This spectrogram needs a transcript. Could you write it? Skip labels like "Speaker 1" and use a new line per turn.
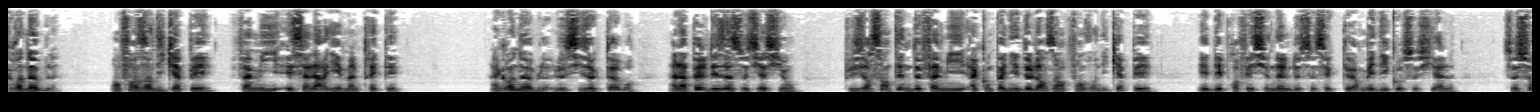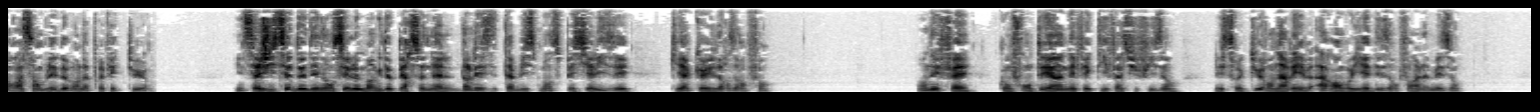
Grenoble: enfants handicapés, familles et salariés maltraités. À Grenoble, le 6 octobre, à l'appel des associations, plusieurs centaines de familles accompagnées de leurs enfants handicapés et des professionnels de ce secteur médico-social se sont rassemblés devant la préfecture. Il s'agissait de dénoncer le manque de personnel dans les établissements spécialisés qui accueillent leurs enfants. En effet, confrontés à un effectif insuffisant, les structures en arrivent à renvoyer des enfants à la maison.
